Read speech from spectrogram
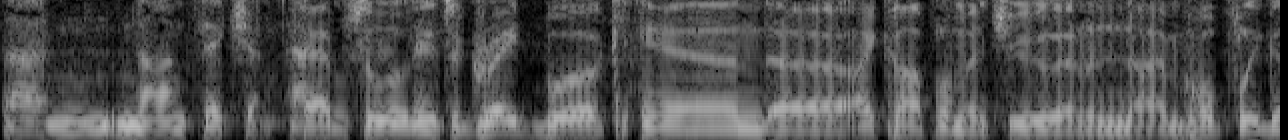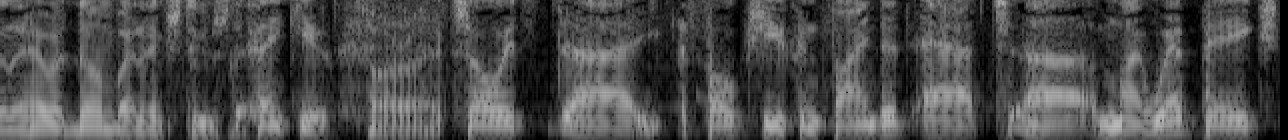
uh, nonfiction. Absolutely, it's a great book, and uh, I compliment you, and I'm hopefully going to have it done by next Tuesday. Thank you. All right. So, it's uh, folks, you can find it at uh, my webpage,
